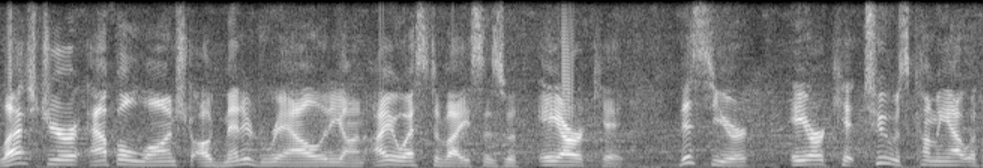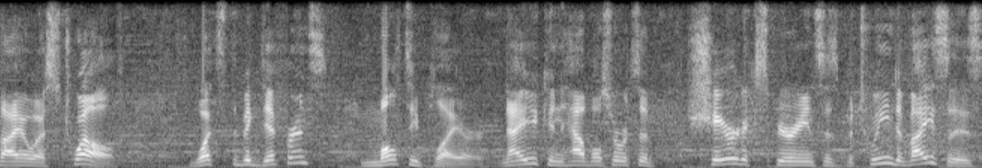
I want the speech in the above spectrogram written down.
Last year, Apple launched augmented reality on iOS devices with ARKit. This year, ARKit 2 is coming out with iOS 12. What's the big difference? Multiplayer. Now you can have all sorts of shared experiences between devices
